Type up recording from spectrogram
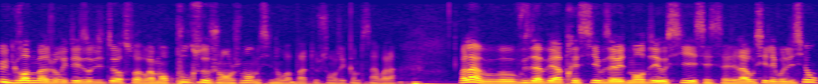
une grande majorité des auditeurs soit vraiment pour ce changement, mais sinon on va pas tout changer comme ça. Voilà. Voilà, vous, avez apprécié, vous avez demandé aussi, c'est là aussi l'évolution,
